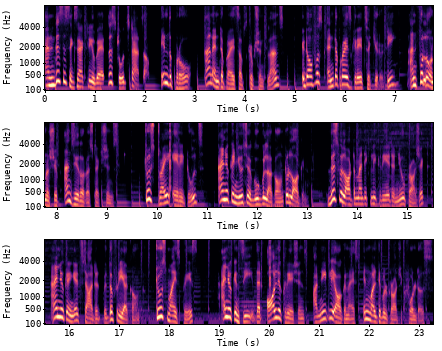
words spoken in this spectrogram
and this is exactly where this tool stands out. In the Pro and Enterprise subscription plans, it offers enterprise-grade security and full ownership and zero restrictions. Choose Try Airy Tools and you can use your Google account to log in. This will automatically create a new project and you can get started with the free account. Choose MySpace and you can see that all your creations are neatly organized in multiple project folders.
